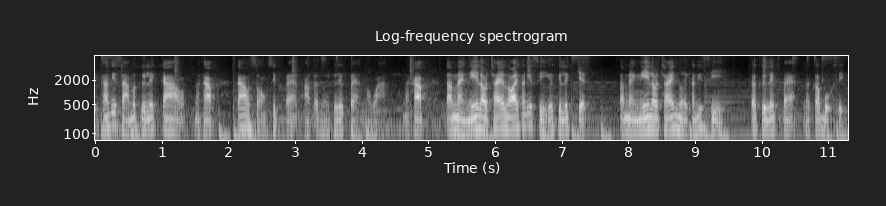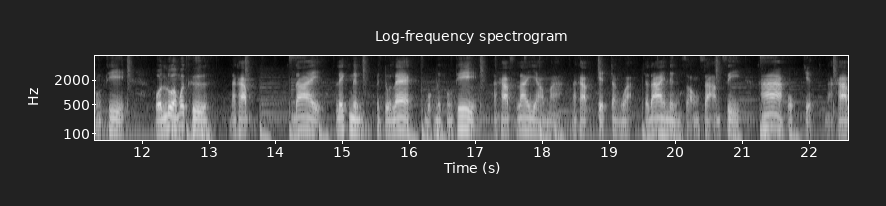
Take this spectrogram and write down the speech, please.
10 ครั้งที่ 3 ก็คือเลข9นะครับ9 2 18 เอาแต่หน่วยคือเลข 8 มาวางนะครับตำแหน่งนี้เราใช้ร้อยครั้งที่ 4 ก็คือเลข 7 ตำแหน่งนี้เราใช้หน่วยครั้งที่ 4 ก็คือเลข 8 แล้วก็บวก4คงที่ ผลรวมก็คือนะครับได้เลข 1 เป็นตัวแรกบวก1คงที่นะครับไล่ยาวมานะครับ7จังหวะจะได้ 1 2 3 4 5 6 7นะครับ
